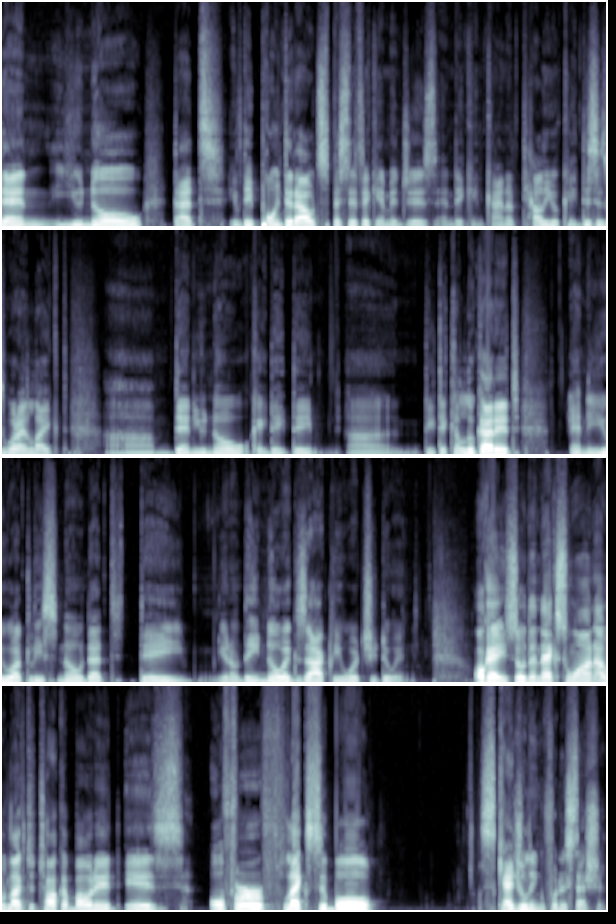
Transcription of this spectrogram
then you know that if they pointed out specific images and they can kind of tell you, okay, this is what I liked, um, then you know, okay, they they uh, they take a look at it, and you at least know that they you know they know exactly what you're doing. Okay, so the next one I would like to talk about it is offer flexible scheduling for the session.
